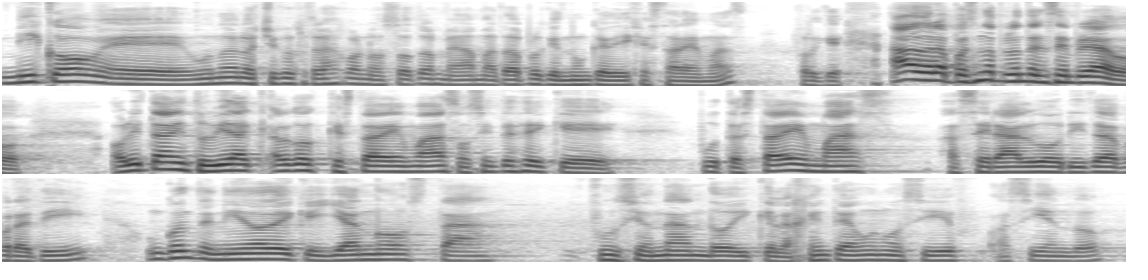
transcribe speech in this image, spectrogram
Nico, eh, uno de los chicos que trabaja con nosotros, me va a matar porque nunca dije está de más. Porque... Ah, ahora, pues una pregunta que siempre hago. Ahorita en tu vida, algo que está de más o sientes de que, puta, está de más hacer algo ahorita para ti, un contenido de que ya no está funcionando y que la gente aún no sigue haciendo,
